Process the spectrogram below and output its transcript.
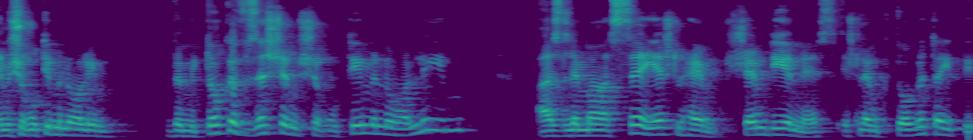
הם שירותים מנוהלים, ומתוקף זה שהם שירותים מנוהלים, אז למעשה יש להם שם DNS, יש להם כתובת IP,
